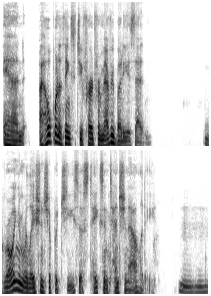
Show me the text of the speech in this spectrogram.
And I hope one of the things that you've heard from everybody is that growing in relationship with Jesus takes intentionality. Mm-hmm.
